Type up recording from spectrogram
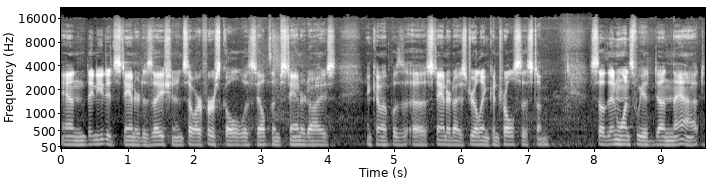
and they needed standardization. And so our first goal was to help them standardize and come up with a standardized drilling control system. So then, once we had done that,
